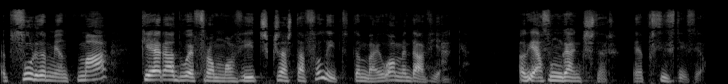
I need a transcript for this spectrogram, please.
absurdamente má, que era a do Efromovich, que já está falido também, o homem da Avianca. Aliás, um gangster, é preciso dizê-lo.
